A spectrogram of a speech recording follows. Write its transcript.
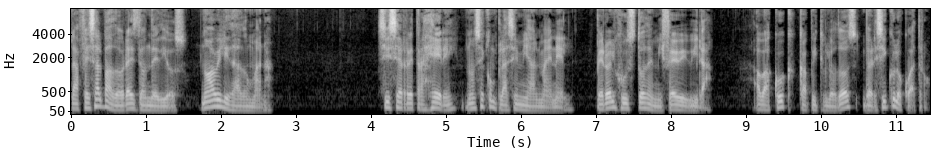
La fe salvadora es don de Dios, no habilidad humana. Si se retrajere, no se complace mi alma en él, pero el justo de mi fe vivirá. Habacuc capítulo 2, versículo 4.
